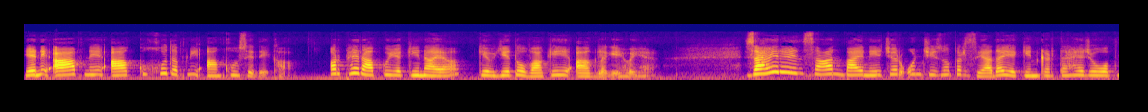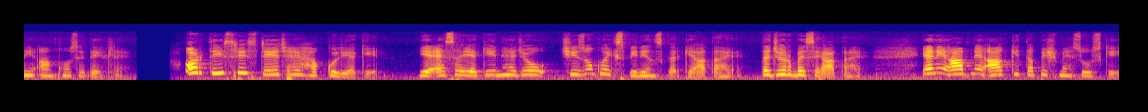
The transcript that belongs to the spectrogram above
یعنی آپ نے آگ کو خود اپنی آنکھوں سے دیکھا اور پھر آپ کو یقین آیا کہ یہ تو واقعی آگ لگی ہوئی ہے۔ ظاہر انسان بائی نیچر ان چیزوں پر زیادہ یقین کرتا ہے جو وہ اپنی آنکھوں سے دیکھ لے۔ اور تیسری سٹیج ہے حق الیقین یہ ایسا یقین ہے جو چیزوں کو ایکسپیرینس کر کے آتا ہے، تجربے سے آتا ہے۔ یعنی آپ نے آگ کی تپش محسوس کی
